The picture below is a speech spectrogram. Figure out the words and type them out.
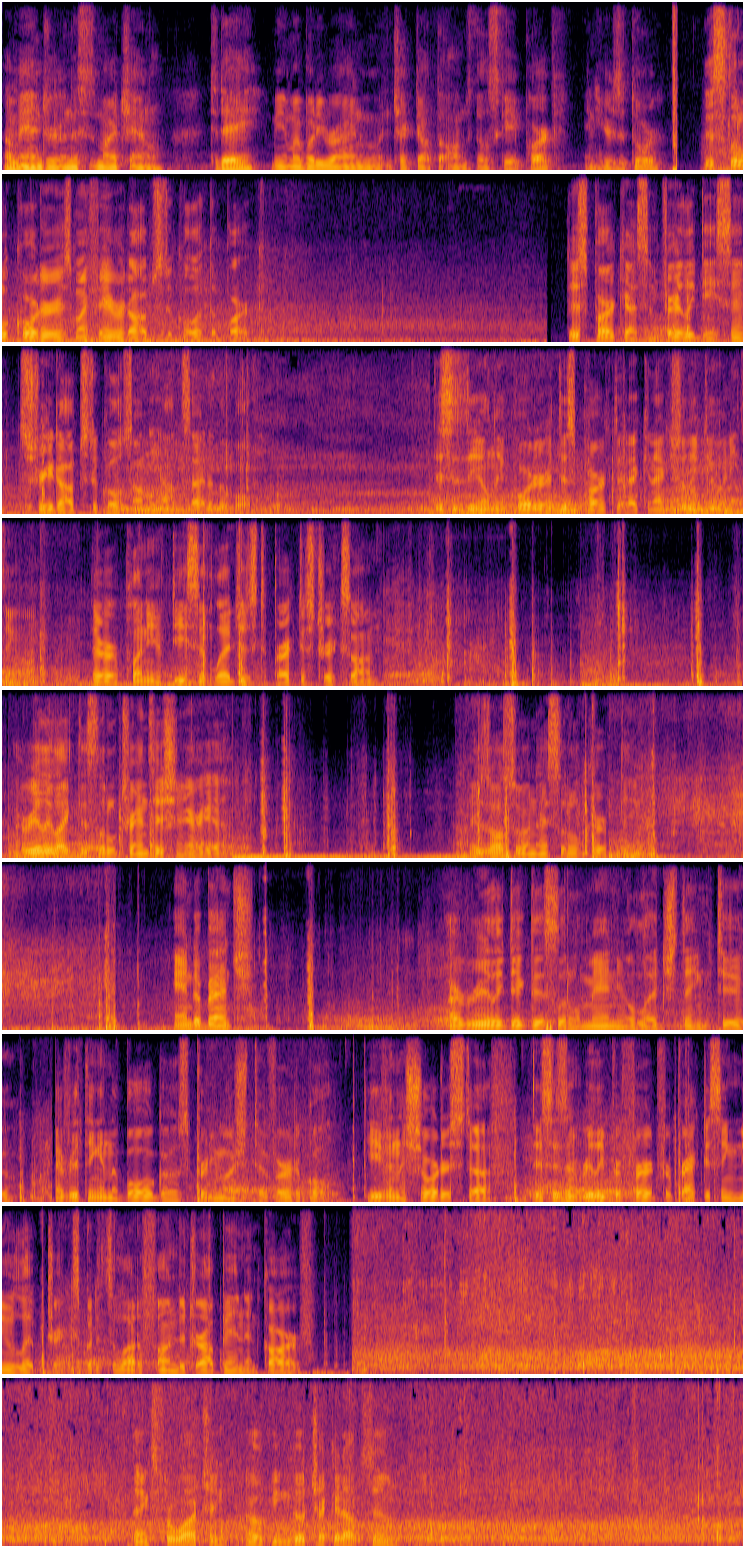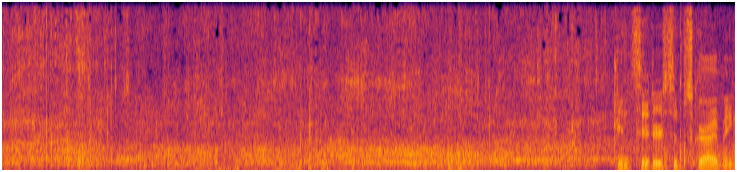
I'm Andrew and this is my channel. Today, me and my buddy Ryan, we went and checked out the Aumsville Skate Park and here's a tour. This little quarter is my favorite obstacle at the park. This park has some fairly decent street obstacles on the outside of the bowl. This is the only quarter at this park that I can actually do anything on. There are plenty of decent ledges to practice tricks on, I really like this little transition area. There's also a nice little curb thing. And a bench! I really dig this little manual ledge thing too. Everything in the bowl goes pretty much to vertical. Even the shorter stuff. This isn't really preferred for practicing new lip tricks, but it's a lot of fun to drop in and carve. Thanks for watching. I hope you can go check it out soon. Consider subscribing.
